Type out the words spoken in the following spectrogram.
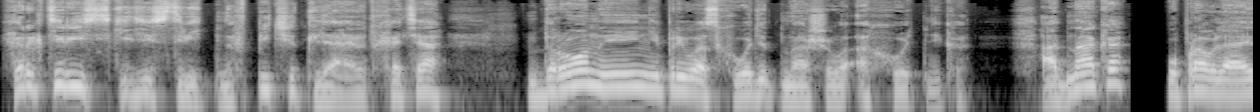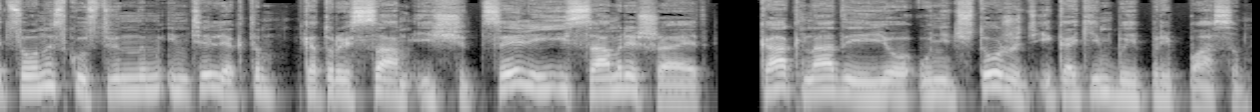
Характеристики действительно впечатляют, хотя дрон и не превосходит нашего охотника. Однако управляется он искусственным интеллектом, который сам ищет цели и сам решает, как надо ее уничтожить и каким боеприпасом.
